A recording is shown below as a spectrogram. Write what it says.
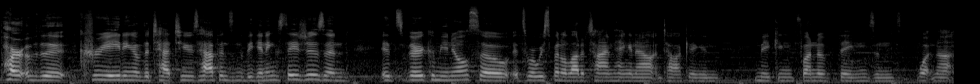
part of the creating of the tattoos happens in the beginning stages and it's very communal so it's where we spend a lot of time hanging out and talking and making fun of things and whatnot.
